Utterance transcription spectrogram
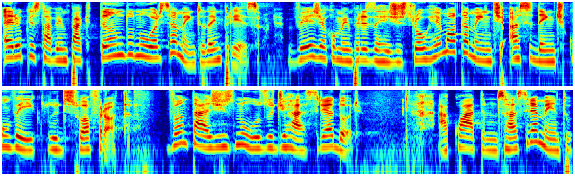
era o que estava impactando no orçamento da empresa. Veja como a empresa registrou remotamente acidente com veículo de sua frota. Vantagens no uso de rastreador. A Quatro, no rastreamento,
